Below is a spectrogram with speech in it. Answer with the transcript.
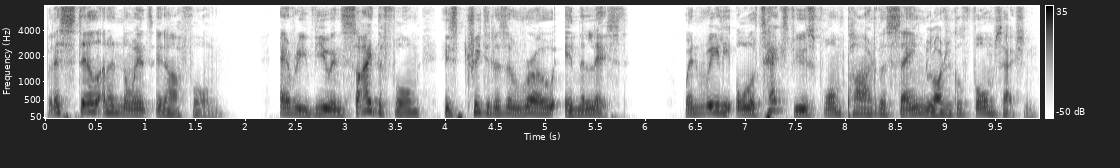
but there's still an annoyance in our form. Every view inside the form is treated as a row in the list, when really all the text views form part of the same logical form section.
